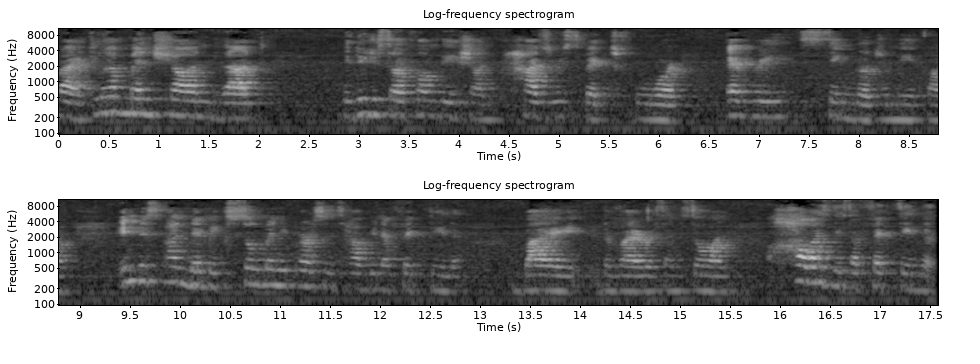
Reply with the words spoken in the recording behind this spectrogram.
Right. You have mentioned that the Digicel Foundation has respect for every single Jamaican. In this pandemic, so many persons have been affected by the virus and so on. How has this affected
